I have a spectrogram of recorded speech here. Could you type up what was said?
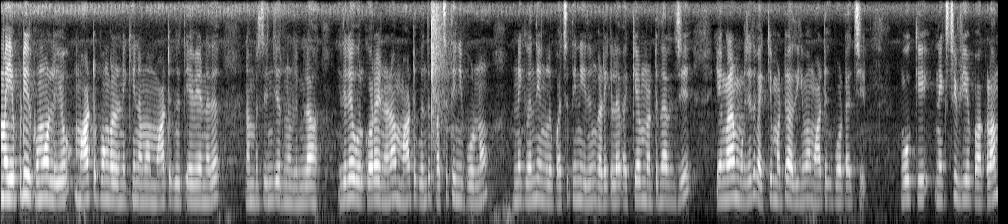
நம்ம எப்படி இருக்கோமோ இல்லையோ மாட்டு பொங்கல் அன்றைக்கி நம்ம மாட்டுக்கு தேவையானதை நம்ம செஞ்சிடணும் இல்லைங்களா? இதிலே ஒரு குறை என்னென்னா மாட்டுக்கு வந்து பச்சை தீனி போடணும். இன்றைக்கி வந்து எங்களுக்கு பச்சை தீனி எதுவும் கிடைக்கல. வைக்க மட்டும்தான் இருந்துச்சு. எங்களால் முடிஞ்சது வைக்க மட்டும் அதிகமாக மாட்டுக்கு போட்டாச்சு. ஓகே நெக்ஸ்ட் வீடியோ பார்க்கலாம்.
